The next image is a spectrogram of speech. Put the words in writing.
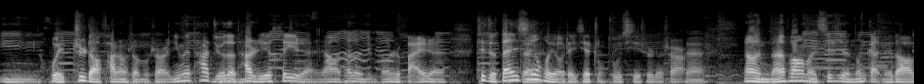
嗯，会知道发生什么事儿，因为他觉得他是一个黑人，然后他的女朋友是白人，他就担心会有这些种族歧视的事儿。对，然后男方呢，其实就能感觉到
